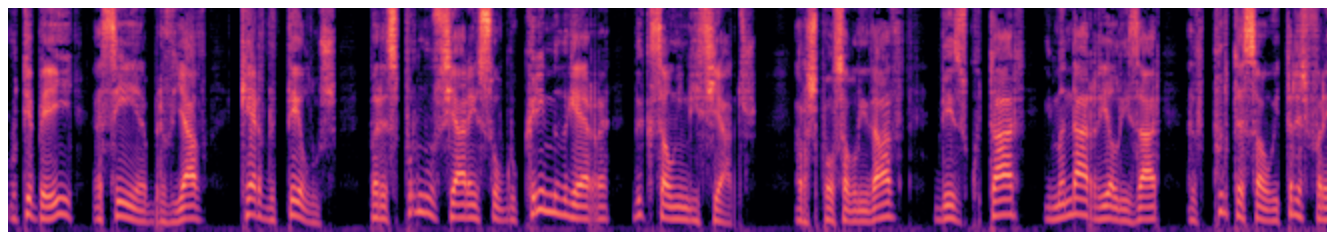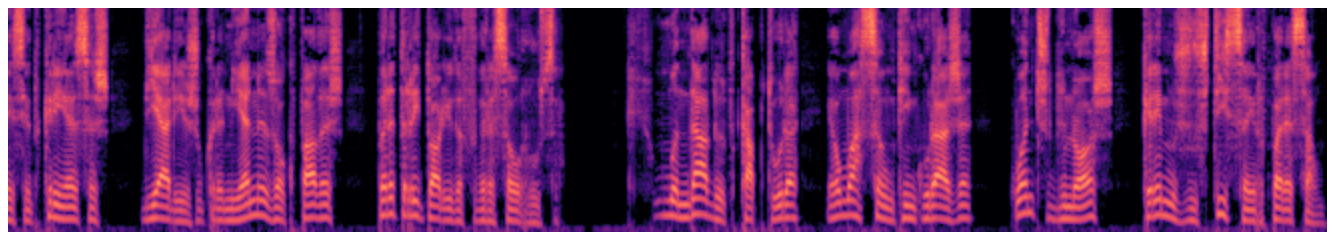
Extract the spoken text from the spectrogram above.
O TPI, assim abreviado, quer detê-los para se pronunciarem sobre o crime de guerra de que são indiciados, a responsabilidade de executar e mandar realizar a deportação e transferência de crianças de áreas ucranianas ocupadas para território da Federação Russa. O mandado de captura é uma ação que encoraja quantos de nós queremos justiça e reparação.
